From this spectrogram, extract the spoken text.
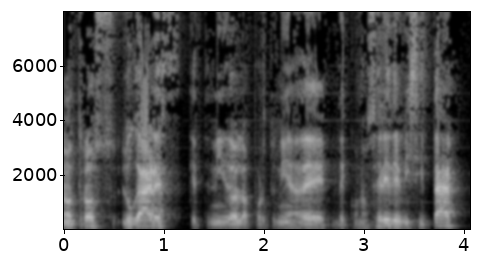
otros lugares que he tenido la oportunidad de, conocer y de visitar,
